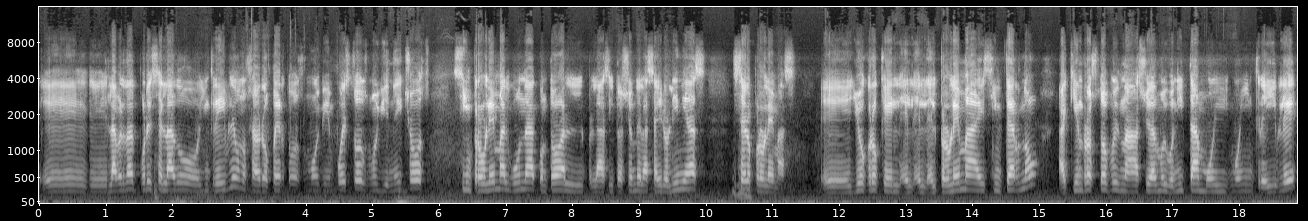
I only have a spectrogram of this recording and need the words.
Eh, la verdad, por ese lado, increíble. Unos aeropuertos muy bien puestos, muy bien hechos sin problema alguna con toda la situación de las aerolíneas, cero problemas. Eh, yo creo que el, problema es interno. Aquí en Rostov es una ciudad muy bonita, muy, muy increíble,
